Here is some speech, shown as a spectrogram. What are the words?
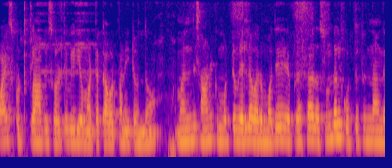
வாய்ஸ் கொடுத்துக்கலாம் அப்படின்னு சொல்லிட்டு வீடியோ மட்டும் கவர் பண்ணிட்டு வந்தோம். வந்து சாமி கும்பிட்டு வெளில வரும்போதே பிரசாத சுண்டல் கொடுத்துட்டு இருந்தாங்க.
